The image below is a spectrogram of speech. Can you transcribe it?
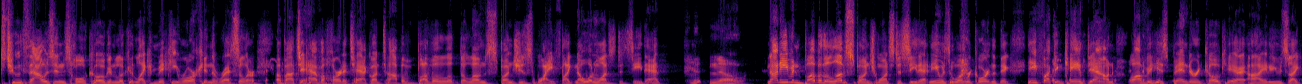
2000s Hulk Hogan looking like Mickey Rourke in The Wrestler, about to have a heart attack on top of Bubba the Love Sponge's wife. Like, no one wants to see that. No. Not even Bubba the Love Sponge wants to see that, and he was the one recording the thing. He fucking came down off of his bender and coke high, and he was like,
